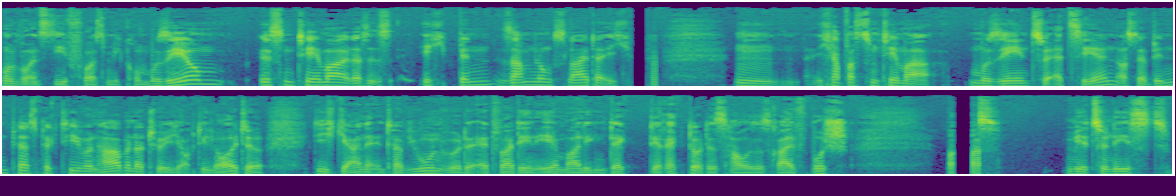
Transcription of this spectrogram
holen wir uns die vors Mikro. Museum ist ein Thema, das ist, ich bin Sammlungsleiter, ich ich habe was zum Thema Museen zu erzählen aus der Binnenperspektive und habe natürlich auch die Leute, die ich gerne interviewen würde, etwa den ehemaligen De Direktor des Hauses, Ralf Busch, was mir zunächst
